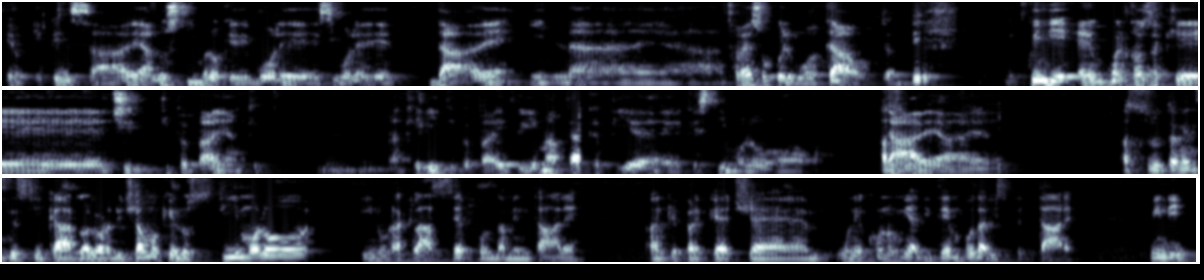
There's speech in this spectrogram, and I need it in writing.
e, e pensare allo stimolo che vuole, si vuole dare in, uh, attraverso quel workout. Sì quindi è un qualcosa che ci, ti prepari anche, anche lì, ti prepari prima per capire che stimolo dare. A... Assolutamente sì, Carlo. Allora diciamo che lo stimolo in una classe è fondamentale, anche perché c'è un'economia di tempo da rispettare. Quindi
